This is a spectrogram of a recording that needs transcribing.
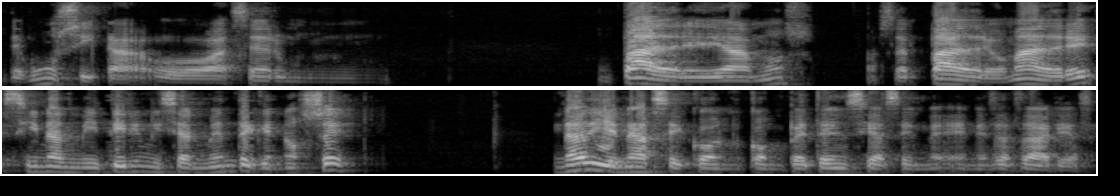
de música o a ser un, padre, digamos, a ser padre o madre, sin admitir inicialmente que no sé? Nadie nace con competencias en, esas áreas,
